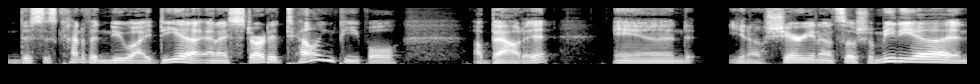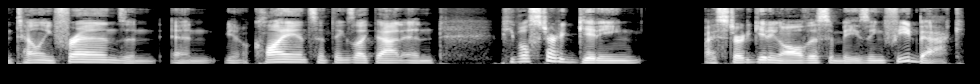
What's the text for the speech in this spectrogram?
this is kind of a new idea and i started telling people about it and you know sharing on social media and telling friends and and you know clients and things like that. And people started getting i started getting all this amazing feedback.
